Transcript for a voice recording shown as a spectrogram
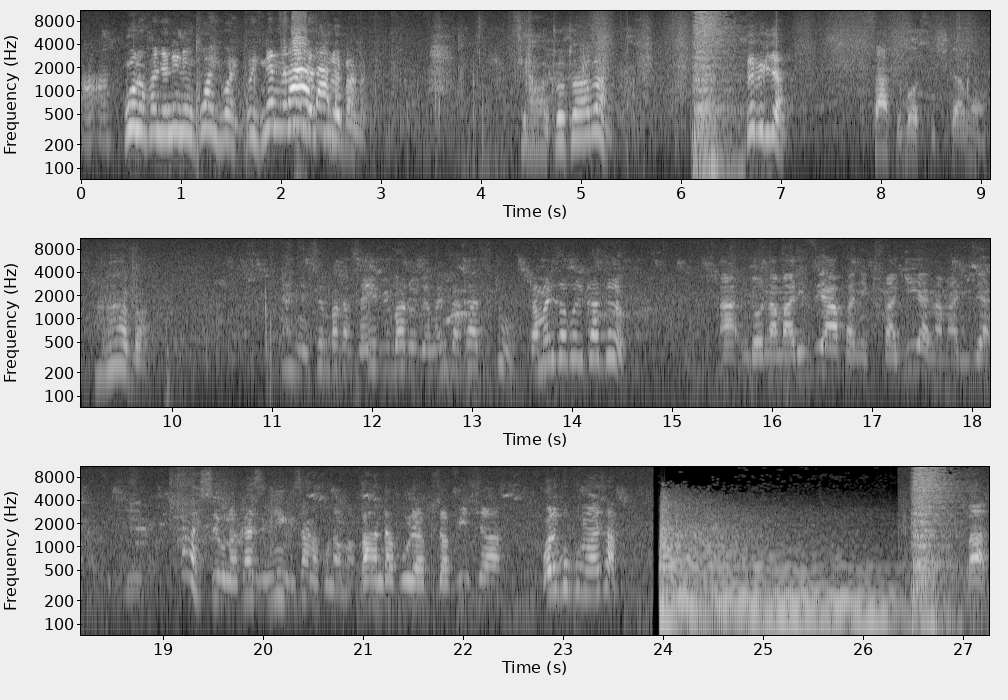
Ah ah. Wewe unafanya nini huko? Wai wai, wai, nenda nenda shule bana. Si watoto hapa bana. Vipi kijana? Safi bosi, shikamoo. Marahaba. Yaani sasa mpaka sasa hivi bado hujamaliza kazi tu. Utamaliza kweli kazi leo? Ah, ndo namalizia hapa, nikifagia namalizia kazi nyingine. Ah, si una kazi nyingi sana, kuna mabanda kule ya kusafisha. Wale kuku umewahesabu? Bado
